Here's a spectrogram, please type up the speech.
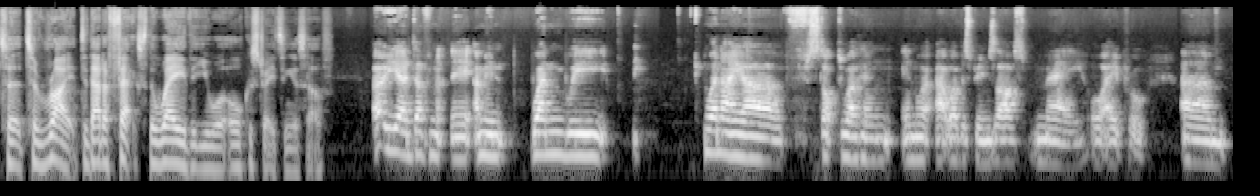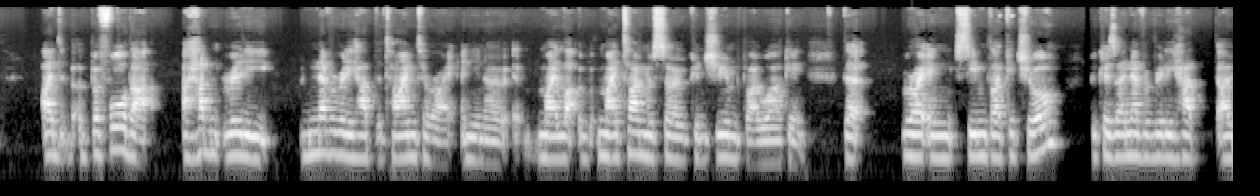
to to write, did that affect the way that you were orchestrating yourself? Oh yeah, definitely. I mean, when we when I uh, stopped working in at Wetherspoons last May or April, um, I before that I hadn't really never really had the time to write, and you know my my time was so consumed by working that writing seemed like a chore. because I never really had, I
